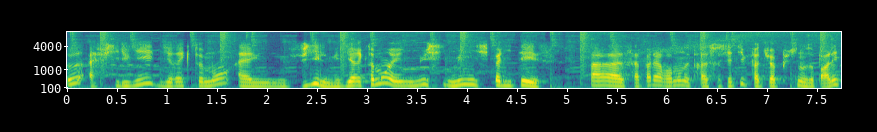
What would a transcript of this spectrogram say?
eux, affiliés directement à une ville, mais directement à une municipalité. Ça n'a pas l'air vraiment d'être associatif, enfin tu vas plus nous en parler.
